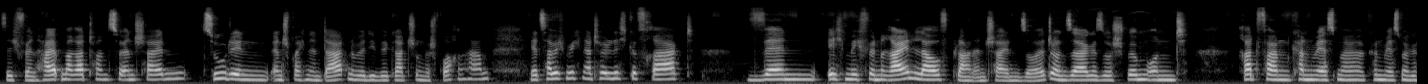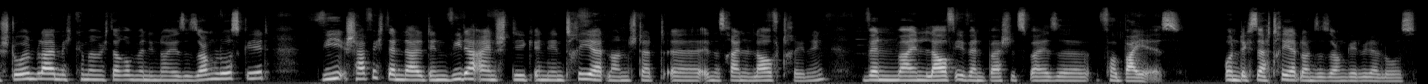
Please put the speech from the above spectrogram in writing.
sich für einen Halbmarathon zu entscheiden, zu den entsprechenden Daten, über die wir gerade schon gesprochen haben. Jetzt habe ich mich natürlich gefragt, wenn ich mich für einen reinen Laufplan entscheiden sollte und sage, so Schwimmen und Radfahren kann mir erstmal, können mir erstmal gestohlen bleiben. Ich kümmere mich darum, wenn die neue Saison losgeht. Wie schaffe ich denn da den Wiedereinstieg in den Triathlon statt äh, in das reine Lauftraining, wenn mein Laufevent beispielsweise vorbei ist? Und ich sage, Triathlon-Saison geht wieder los.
